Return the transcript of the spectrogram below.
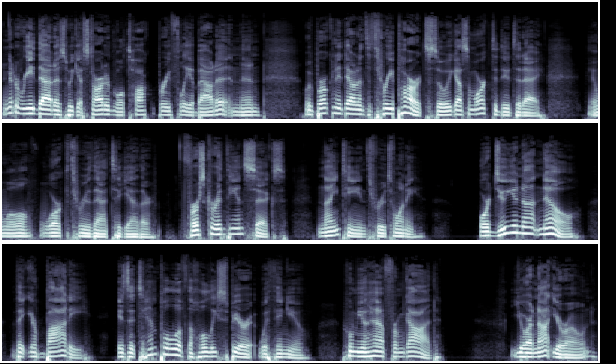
I'm going to read that as we get started. We'll talk briefly about it, and then we've broken it down into three parts, so we got some work to do today, and we'll work through that together. 1 Corinthians 6 19 through 20. Or do you not know that your body is a temple of the Holy Spirit within you, whom you have from God? You are not your own,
